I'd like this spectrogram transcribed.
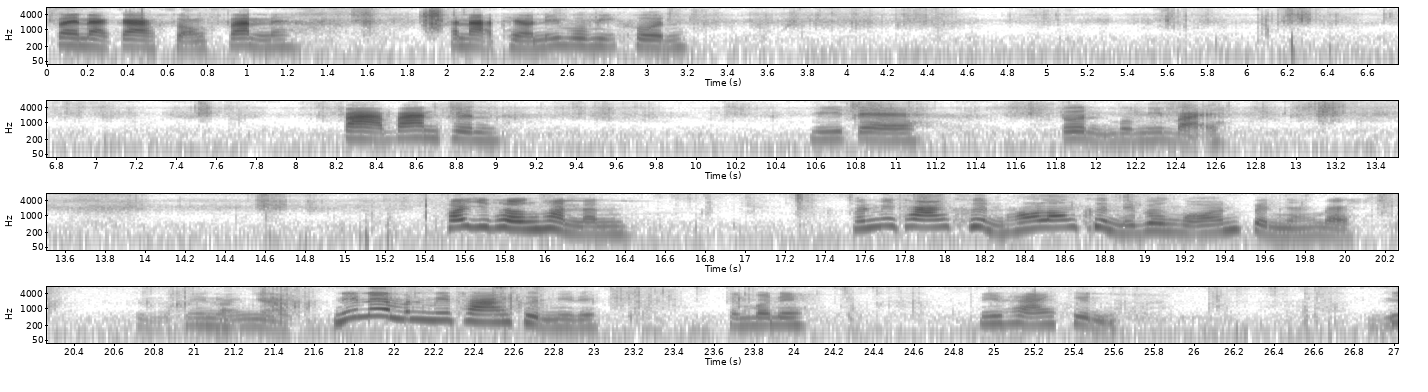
ใส่หน้ากากสองสั้นเนี่ยขณะแถวนี้บ่มีคนป่าบ้านเพิ่นมีแต่ต้นบ่มีใบเพราะอยีเทิงหันนั่น มันมีทางขึ้นห้อร้องขึ้นในเบิ่งบ่ว่ามันเป็นอย่างไร นี่นะทั้งหยาบนี่แน่มันมีทางขึ้นนี่ดิเห็นบ่นี่มีทางขึ้นสิ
